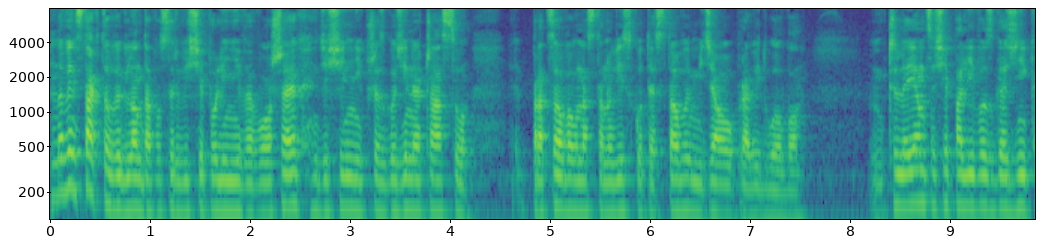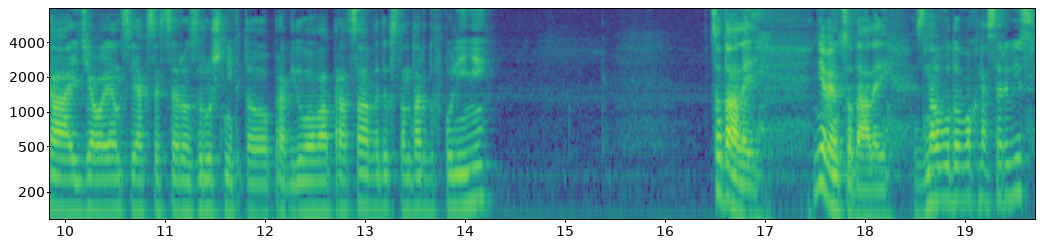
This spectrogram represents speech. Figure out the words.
No więc tak to wygląda po serwisie po linii we Włoszech, gdzie silnik przez godzinę czasu pracował na stanowisku testowym i działał prawidłowo. Czy lejące się paliwo z gaźnika i działający jak se chce rozrusznik to prawidłowa praca według standardów po linii? Co dalej? Nie wiem co dalej. Znowu do Włoch na serwis?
